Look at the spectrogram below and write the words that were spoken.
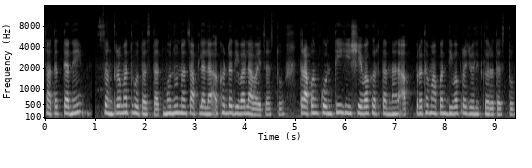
सातत्याने संक्रमत होत असतात. म्हणूनच आपल्याला अखंड दिवा लावायचा असतो. तर आपण कोणतीही सेवा करताना आप प्रथम आपण दिवा प्रज्वलित करत असतो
